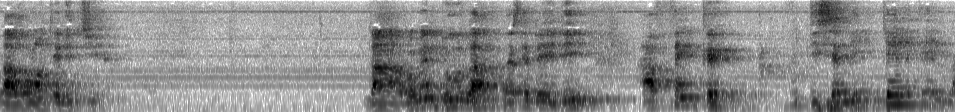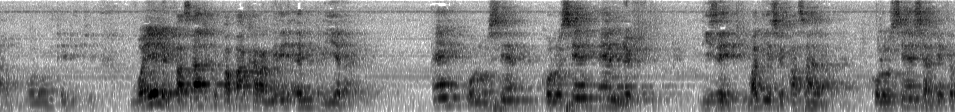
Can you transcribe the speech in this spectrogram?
La volonté de Dieu. Dans Romains 12, là, verset 2, il dit afin que vous discerniez quelle est la volonté de Dieu. Vous voyez le passage que Papa Karamiri aime prier là 1 Colossiens, Colossiens 1, 9. Disez, on va dire ce passage-là. Colossiens chapitre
